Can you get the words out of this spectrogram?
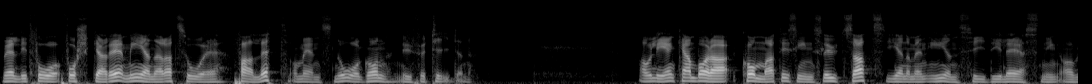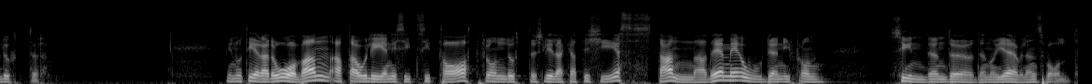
Väldigt få forskare menar att så är fallet, om ens någon, nu för tiden. Aulén kan bara komma till sin slutsats genom en ensidig läsning av Luther. Vi noterade ovan att Aulén i sitt citat från Luthers lilla katekes stannade med orden ifrån synden, döden och djävulens våld.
